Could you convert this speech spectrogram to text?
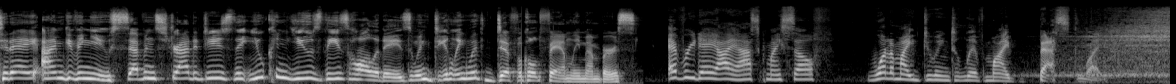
Today, I'm giving you seven strategies that you can use these holidays when dealing with difficult family members. Every day I ask myself, what am I doing to live my best life?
